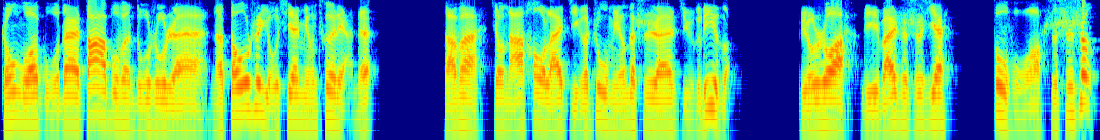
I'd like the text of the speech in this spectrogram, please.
中国古代大部分读书人那都是有鲜明特点的。咱们就拿后来几个著名的诗人举个例子，比如说李白是诗仙，杜甫是诗圣。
